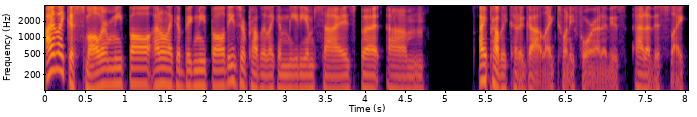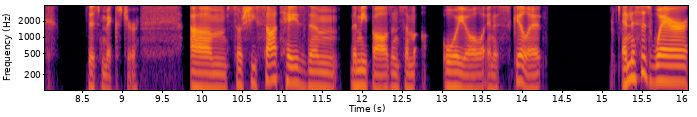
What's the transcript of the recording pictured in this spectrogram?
I like a smaller meatball. I don't like a big meatball. These are probably like a medium size, but um, I probably could have got like 24 out of this, out of this, like, this mixture. Um, so she sautés them, the meatballs, in some oil in a skillet. And this is where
